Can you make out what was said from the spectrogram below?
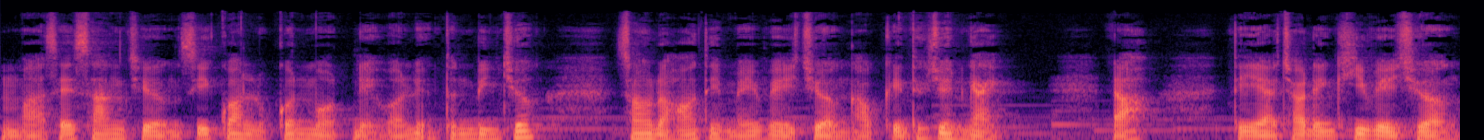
mà sẽ sang trường sĩ quan lục quân 1 để huấn luyện tân binh trước, sau đó thì mới về trường học kiến thức chuyên ngành. Đó, thì à, cho đến khi về trường,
